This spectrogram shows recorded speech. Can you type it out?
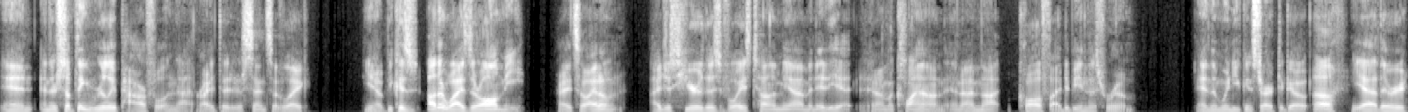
And and there's something really powerful in that right? There's a sense of like you know because otherwise they're all me right? So i don't i just hear this voice telling me i'm an idiot and i'm a clown and i'm not qualified to be in this room. And then when you can start to go oh yeah there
